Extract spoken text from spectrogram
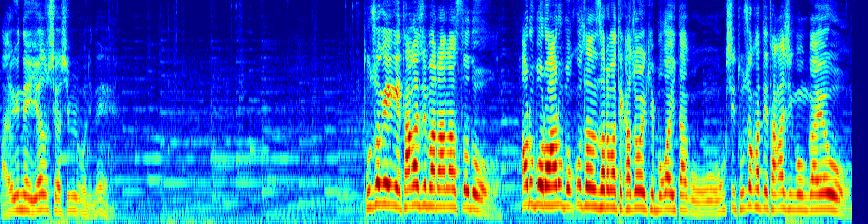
아 여기네 이 아저씨가 11번이네 도적에게 당하지만 않았어도 하루 벌어 하루 먹고 사는 사람한테 가져갈 게 뭐가 있다고 혹시 도적한테 당하신 건가요?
